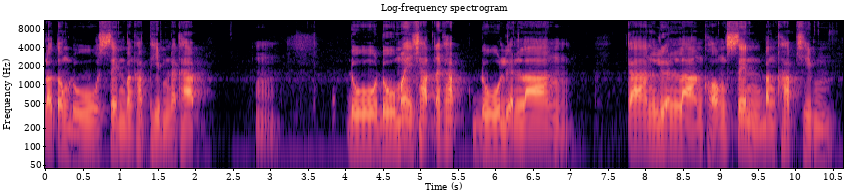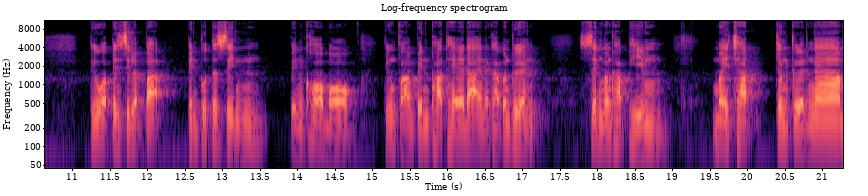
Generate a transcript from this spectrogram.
เราต้องดูเส้นบังคับพิมพ์นะครับดูดูไม่ชัดนะครับ ดูเลือนลาง การเลือนลางของเส้นบังคับพิมพ์ ถือว่าเป็นศิลปะเป็นพุทธศิลป์เป็นข้อบอกถึงความเป็นพระแท้ได้นะครับเพื่อนๆ เส้นบังคับพิมพ์ ไม่ชัดจนเกินงาม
